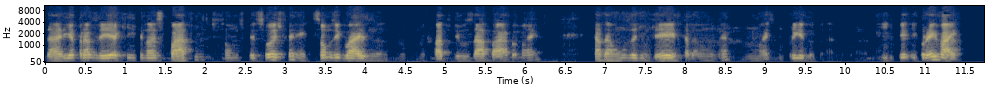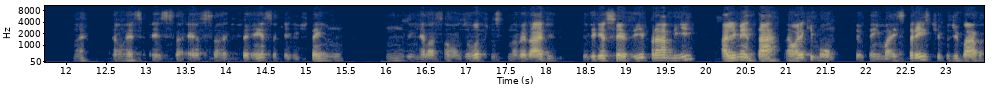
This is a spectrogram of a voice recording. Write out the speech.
daria para ver aqui que nós quatro somos pessoas diferentes. Somos iguais no, no, fato de usar a barba, mas cada um usa de um jeito, cada um, né? Um mais comprido, e, e, por aí vai. Né? Então, essa, essa, essa diferença que a gente tem uns em relação aos outros, na verdade, deveria servir para me alimentar. Olha que bom, eu tenho mais três tipos de barba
